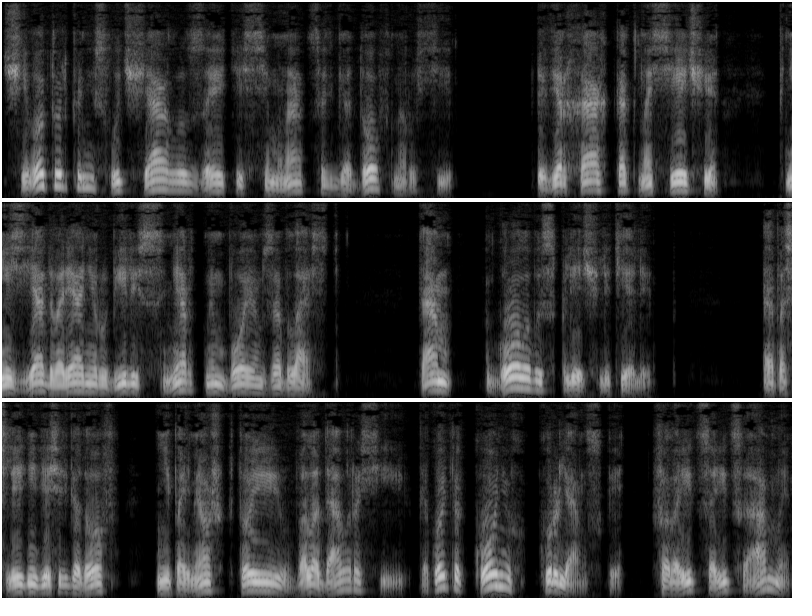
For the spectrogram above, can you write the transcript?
Чего только не случалось за эти семнадцать годов на Руси. В верхах, как на сече, князья-дворяне рубились смертным боем за власть. Там головы с плеч летели. А последние десять годов не поймешь, кто и володал Россией. Какой-то конюх Курлянской, фаворит царицы Анны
